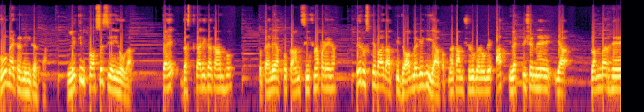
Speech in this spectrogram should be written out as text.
वो मैटर नहीं करता। लेकिन प्रोसेस यही होगा। चाहे दस्तकारी का काम हो तो पहले आपको काम सीखना पड़ेगा, फिर उसके बाद आपकी जॉब लगेगी या आप अपना काम शुरू करोगे। आप इलेक्ट्रिशियन हैं या प्लम्बर हैं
